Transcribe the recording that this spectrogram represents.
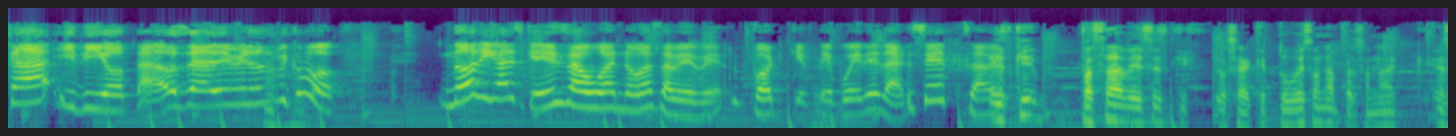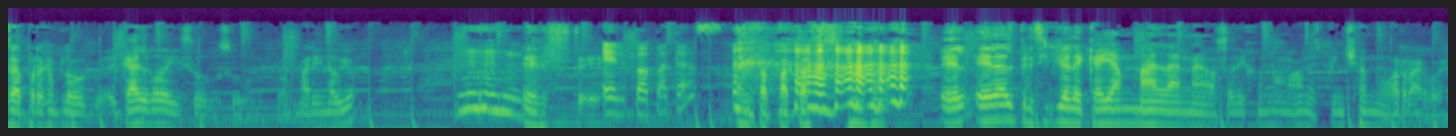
ja, idiota. O sea, de verdad fue como, no digas que esa agua no vas a beber porque te puede dar sed, ¿sabes? Es que pasa a veces que, o sea, que tú ves a una persona, o sea, por ejemplo, Galgo y su, su, su marinovio, este, El papatas. el papatas. él, él al principio le caía mal a Ana, o sea, dijo, no mames, pinche morra, güey.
